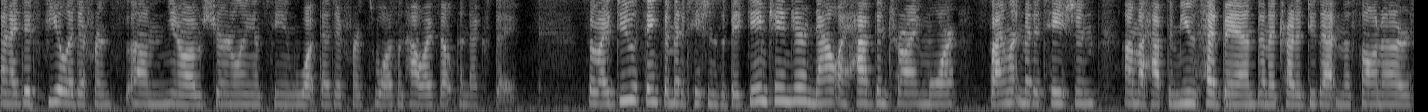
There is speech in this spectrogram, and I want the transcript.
and i did feel a difference um, you know i was journaling and seeing what that difference was and how i felt the next day so I do think that meditation is a big game changer. Now I have been trying more silent meditation. Um, I have the Muse headband, and I try to do that in the sauna or,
